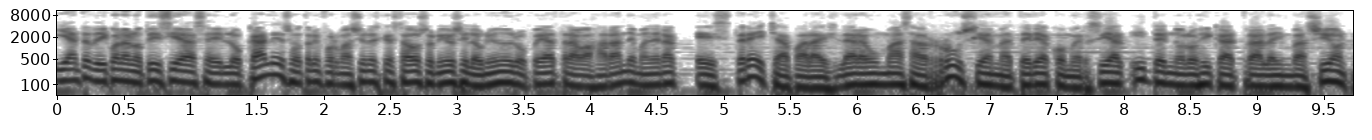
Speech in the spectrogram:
Y antes de ir con las noticias eh, locales, otra información es que Estados Unidos y la Unión Europea trabajarán de manera estrecha para aislar aún más a Rusia en materia comercial y tecnológica tras la invasión.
